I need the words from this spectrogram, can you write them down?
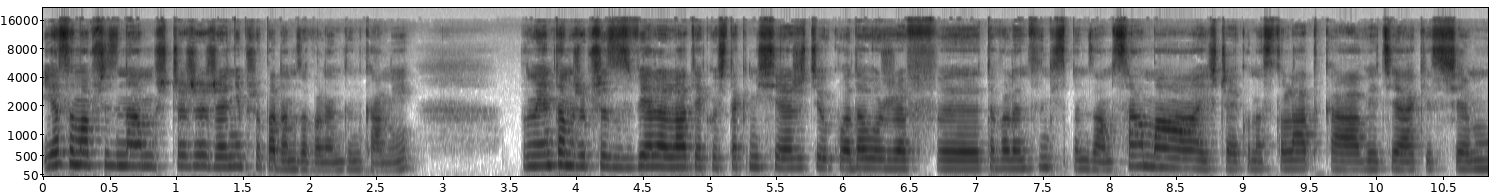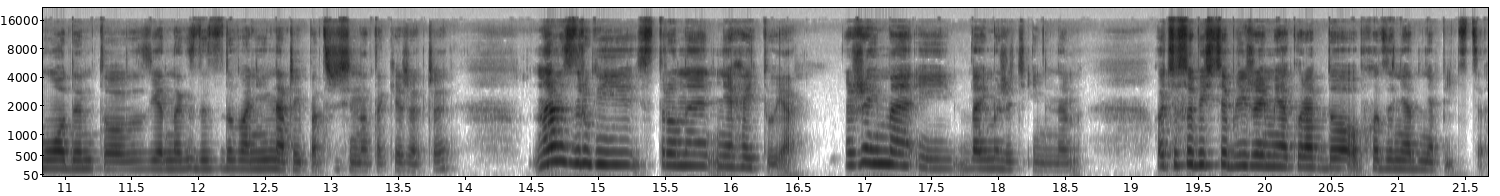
Ja sama przyznam szczerze, że nie przepadam za walentynkami. Pamiętam, że przez wiele lat jakoś tak mi się życie układało, że w te walentynki spędzałam sama, jeszcze jako nastolatka. Wiecie, jak jest się młodym, to jednak zdecydowanie inaczej patrzy się na takie rzeczy. No ale z drugiej strony nie hejtuję. Żyjmy i dajmy żyć innym. Choć osobiście bliżej mi akurat do obchodzenia Dnia Pizzy.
